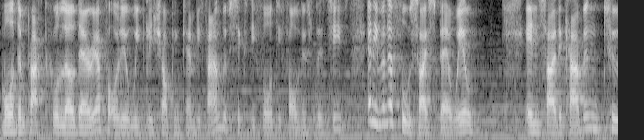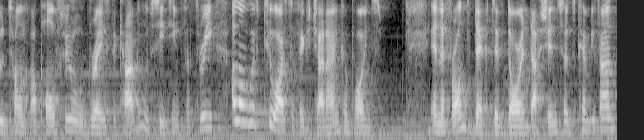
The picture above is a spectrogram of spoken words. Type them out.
More than practical load area for all your weekly shopping can be found with 60-40 folding split seats and even a full-size spare wheel. Inside the cabin, two-tone upholstery will grace the cabin with seating for three, along with two Isofix chat anchor points. In the front, decorative door and dash inserts can be found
